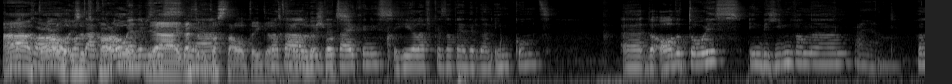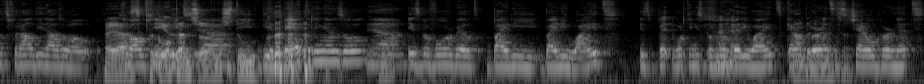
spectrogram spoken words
Ah, Dat Carl- Carl. wat Is het dat Carl? Weathers ja, is, ik dacht, ja. ik was het al aan het denken dat Wat Carl dat een leuk Weathers was. detail is, heel even dat hij er dan in komt. Eh, de oude toys in het begin van, eh, Ah ja. van het verhaal, die daar zo al... Ja, ja, zoals die- en zo, ja, de stoel. Die, die bijtering en zo, Ja. is bijvoorbeeld bij die, bij die White... Is, wordt ingesproken door Betty White. Carol Ah, Betty Burnett White, is ja. Cheryl Burnett.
